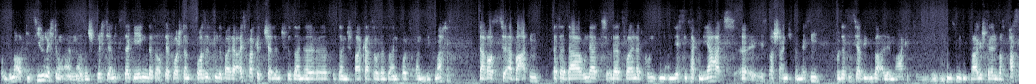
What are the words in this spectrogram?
Kommt immer auf die Zielrichtung an. Also spricht ja nichts dagegen, dass auch der Vorstandsvorsitzende bei der Ice Bucket Challenge für seine, äh, für seine Sparkasse oder seine Volksbank mitmacht. Daraus zu erwarten, dass er da 100 oder 200 Kunden am nächsten Tag mehr hat, äh, ist wahrscheinlich vermessen. Und das ist ja wie überall im Marketing. Ich muss mir die Frage stellen, was passt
